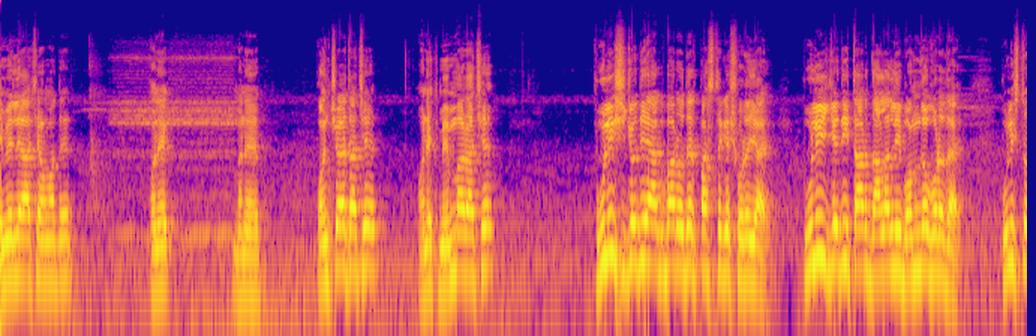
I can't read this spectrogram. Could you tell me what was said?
এমএলএ আছে আমাদের, অনেক মানে পঞ্চায়েত আছে, অনেক মেম্বার আছে। পুলিশ যদি একবার ওদের পাশ থেকে সরে যায়, পুলিশ যদি তার দালালি বন্ধ করে দেয়, পুলিশ তো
